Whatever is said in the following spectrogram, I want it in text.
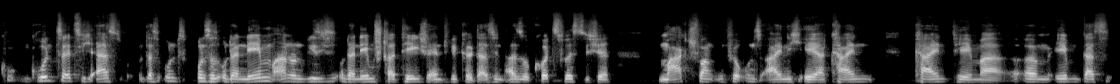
gucken grundsätzlich erst das, uns, unser Unternehmen an und wie sich das Unternehmen strategisch entwickelt. Da sind also kurzfristige Marktschwanken für uns eigentlich eher kein, kein Thema. Ähm, eben das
